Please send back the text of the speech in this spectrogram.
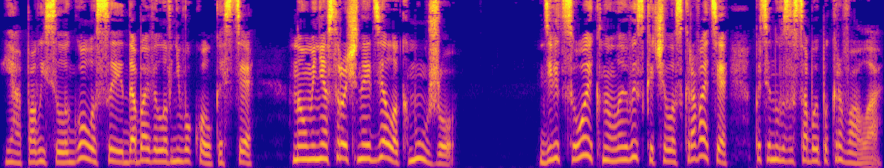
Я повысила голос и добавила в него колкости. «Но у меня срочное дело к мужу!» Девица ойкнула и выскочила с кровати, потянув за собой покрывало.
